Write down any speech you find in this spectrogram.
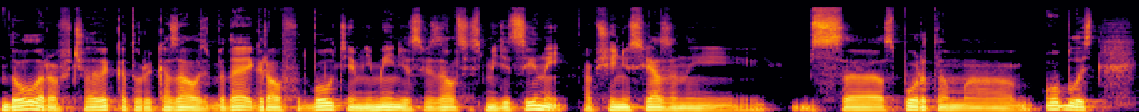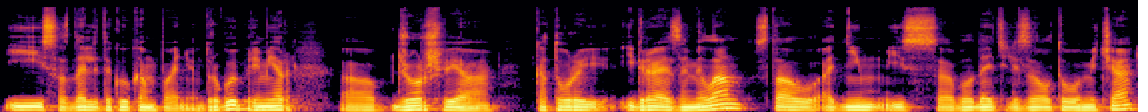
долларов. Человек, который, казалось бы, да, играл в футбол, тем не менее связался с медициной, вообще не связанный с спортом а, область, и создали такую компанию. Другой пример а, – Джордж Виа, который, играя за Милан, стал одним из обладателей золотого мяча,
